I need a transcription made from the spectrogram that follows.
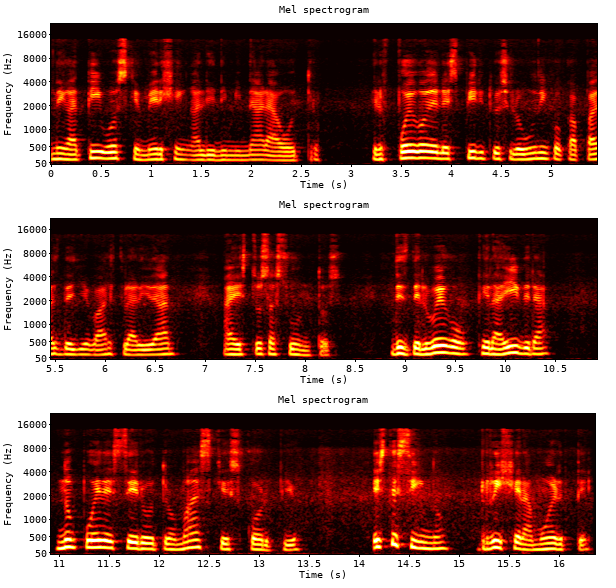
negativos que emergen al eliminar a otro. El fuego del espíritu es lo único capaz de llevar claridad a estos asuntos. Desde luego que la hidra no puede ser otro más que Escorpio. Este signo rige la muerte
